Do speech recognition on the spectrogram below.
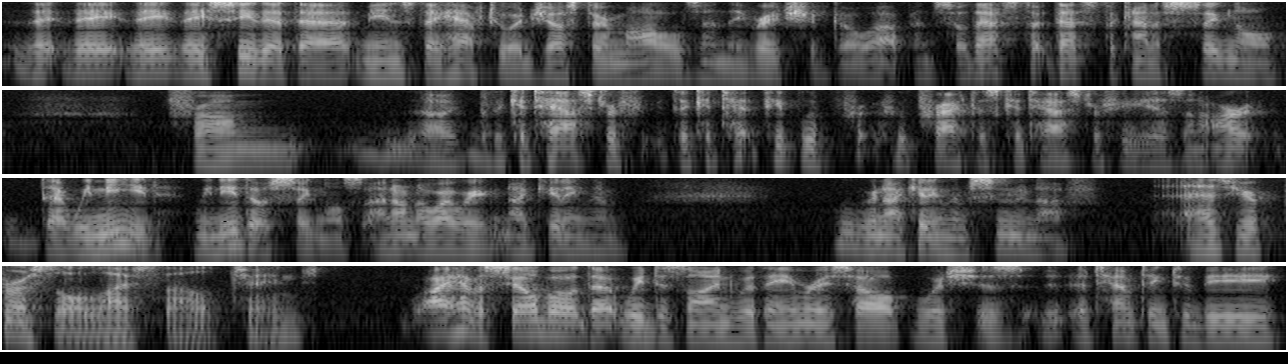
they, they, they, they see that that means they have to adjust their models and the rates should go up. And so that's the, that's the kind of signal from uh, the catastrophe, the cata- people who, pr- who practice catastrophe as an art that we need. We need those signals. I don't know why we're not getting them. We're not getting them soon enough. Has your personal lifestyle changed? I have a sailboat that we designed with Amory's help, which is attempting to be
